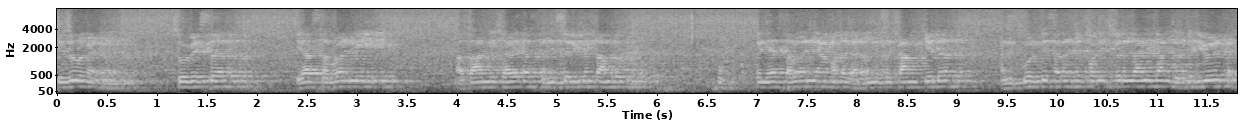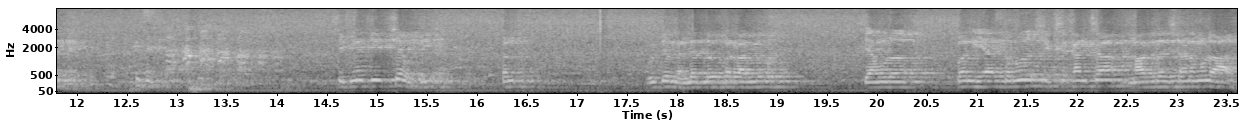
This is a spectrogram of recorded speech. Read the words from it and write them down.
Shijul madam Chobhe sir या सर्वांनी आता आम्ही शाळेत असताना निसर्गीनं तांबरत होतो पण या सर्वांनी आम्हाला घडवण्याचं काम केलं आणि कोणते सरांच्या कॉलेजपर्यंत काम आमच्या कधी वेळ झाली नाही शिकण्याची इच्छा होती पण उद्योगधंद्यात लवकर लागलो त्यामुळं पण या सर्व शिक्षकांच्या मार्गदर्शनामुळं आज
